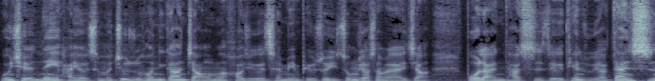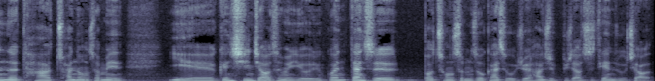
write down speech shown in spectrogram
文学内涵有什么？就如同你刚刚讲，我们好几个层面，比如说以宗教上面来讲，波兰它是这个天主教，但是呢，它传统上面也跟新教上面有点关。但是不知道从什么时候开始，我觉得它就比较是天主教的。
